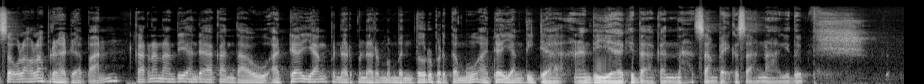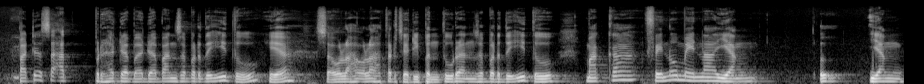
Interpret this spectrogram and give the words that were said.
seolah-olah berhadapan karena nanti Anda akan tahu ada yang benar-benar membentur bertemu, ada yang tidak. Nanti ya kita akan sampai ke sana gitu. Pada saat berhadapan-hadapan seperti itu ya, seolah-olah terjadi benturan seperti itu, maka fenomena yang yang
